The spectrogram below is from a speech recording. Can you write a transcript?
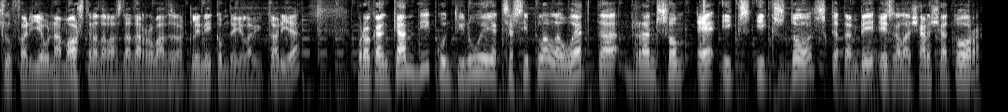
s'oferia una mostra de les dades robades al clínic, com deia la Victòria, però que en canvi continuï accessible la web de Ransom EXX2, que també és a la xarxa Tor,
